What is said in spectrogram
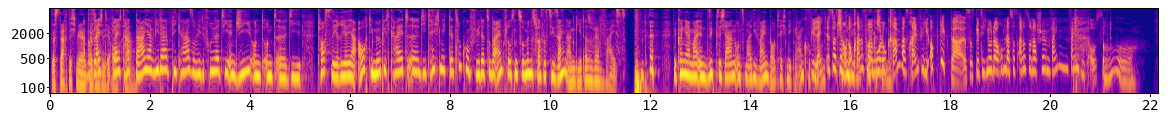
Das dachte ich mir Aber tatsächlich vielleicht, auch. vielleicht ja. hat da ja wieder Picard, so wie früher TNG und, und äh, die TOS-Serie ja auch die Möglichkeit, äh, die Technik der Zukunft wieder zu beeinflussen, zumindest was das Design angeht. Also wer weiß. Wir können ja mal in 70 Jahren uns mal die Weinbautechniken angucken. Vielleicht ist das jetzt schauen, wie auch alles nur ein Hologramm, was rein für die Optik da ist. Es geht sich nur darum, dass das alles so nach schönem Wein, Weingut aussieht. Oh.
